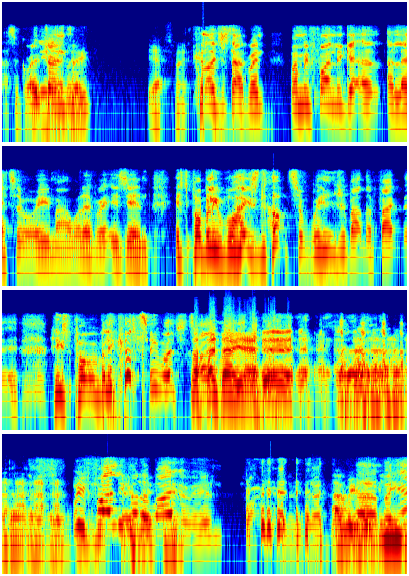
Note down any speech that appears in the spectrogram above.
That's a great Yeah. film, Jonesy, isn't it? Yes, mate. can I just add when when we finally get a, a letter or email, whatever it is in, it's probably wise not to whinge about the fact that he's probably got too much I time. know, yeah. We finally got a writer in. Fucking loser. and we've Uh, but abused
